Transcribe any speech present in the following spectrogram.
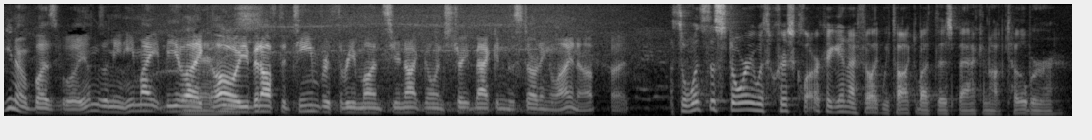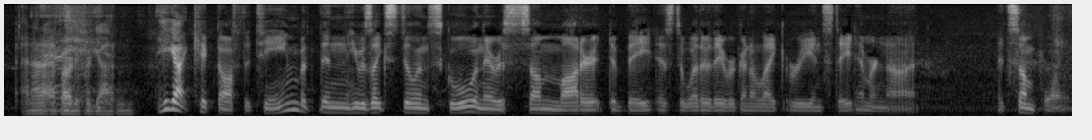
You know, Buzz Williams. I mean, he might be like, Yeah, "Oh, you've been off the team for three months. You're not going straight back into the starting lineup." But So what's the story with Chris Clarke again? I feel like we talked about this back in October, and I, I've already forgotten. He got kicked off the team. But then he was like still in school, and there was some moderate debate as to whether they were going to like reinstate him or not at some point.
